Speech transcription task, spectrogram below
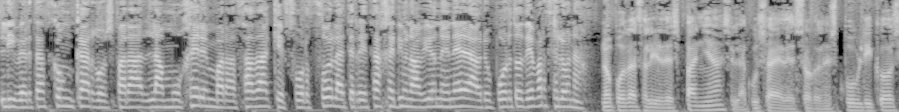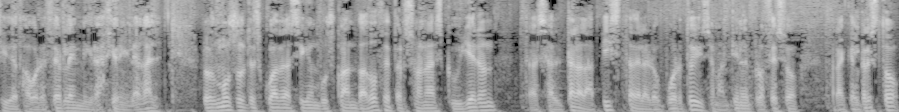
Libertad con cargos para la mujer embarazada que forzó el aterrizaje de un avión en el aeropuerto de Barcelona. No podrá salir de España, se le acusa de desórdenes públicos y de favorecer la inmigración ilegal. Los Mossos de Escuadra siguen buscando a 12 personas que huyeron tras saltar a la pista del aeropuerto y se mantiene el proceso para que el resto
